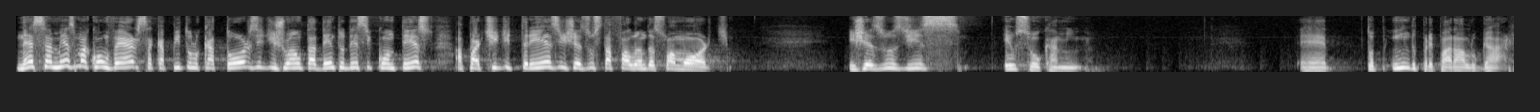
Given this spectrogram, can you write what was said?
Nessa mesma conversa, capítulo 14 de João está dentro desse contexto, a partir de 13, Jesus está falando da sua morte. E Jesus diz: Eu sou o caminho estou é, indo preparar lugar.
